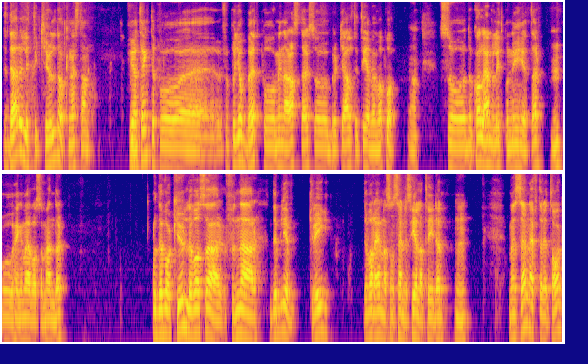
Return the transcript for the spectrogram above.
Det där är lite kul dock nästan. För Mm. jag tänkte på, eh, för på jobbet, på mina raster så brukar alltid tvn vara på. Ja. Så då kollar jag ändå lite på nyheter Mm. och hänger med vad som händer. Och det var kul, det var så här, för när det blev krig, det var det enda som sändes hela tiden. Mm. Men sen efter ett tag,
